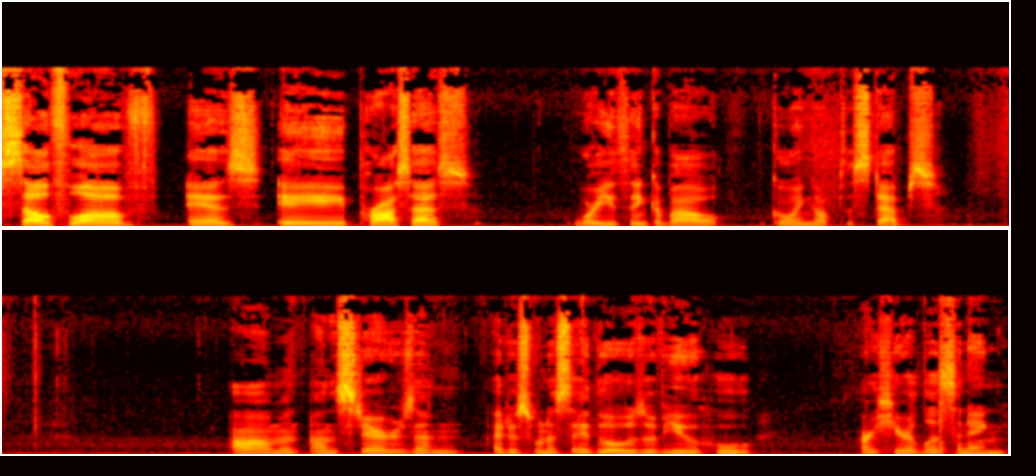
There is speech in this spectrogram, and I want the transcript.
self love is a process where you think about going up the steps um, on the stairs. And I just want to say, those of you who are here listening,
